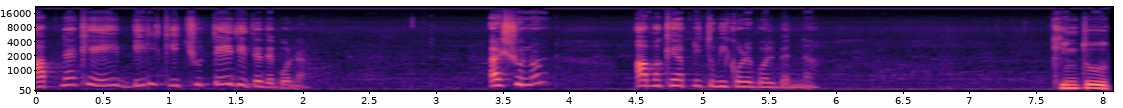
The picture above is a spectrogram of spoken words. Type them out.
আপনাকে এই বিল কিছুতেই দিতে দেব না। আর শুনুন আমাকে আপনি তুমি করে বলবেন না। কিন্তু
